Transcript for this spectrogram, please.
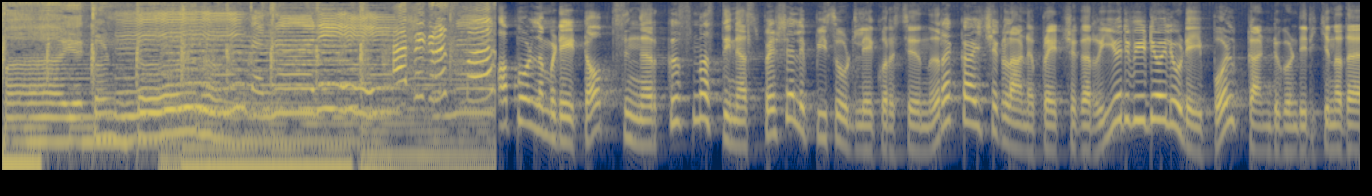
പായ കൊണ്ടോരാം. ഹാപ്പി ക്രിസ്മസ് അപ്പോൾ നമ്മുടെ ടോപ്പ് സിംഗർ ക്രിസ്മസ് ദിന സ്പെഷ്യൽ എപ്പിസോഡിലെ കുറച്ച് നിറക്കാഴ്ചകളാണ് പ്രേക്ഷകർ ഈ ഒരു വീഡിയോയിലൂടെ ഇപ്പോൾ കണ്ടുകൊണ്ടിരിക്കുന്നത്.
